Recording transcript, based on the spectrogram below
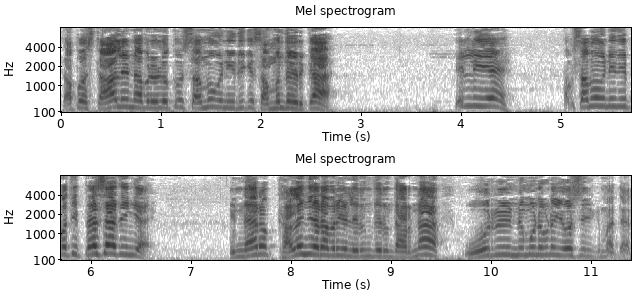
அப்போ ஸ்டாலின் அவர்களுக்கும் சமூக நீதிக்கு சம்பந்தம் இருக்கா? இல்லையே. சமூக நீதியை பத்தி பேசாதீங்க. இந்நேரம் கலைஞர் அவர்கள் இருந்திருந்தார்னா ஒரு நிமிடம் கூட யோசிக்க மாட்டார்.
